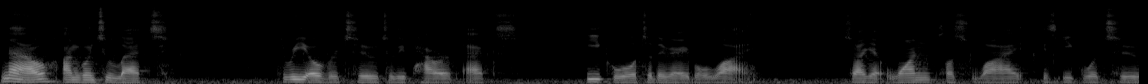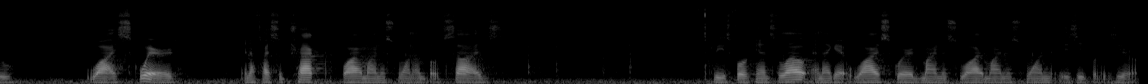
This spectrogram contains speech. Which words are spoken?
Now I'm going to let 3 over 2 to the power of x equal to the variable y. So I get 1 plus y is equal to y squared and if I subtract y minus 1 on both sides, these four cancel out, and I get y squared minus y minus 1 is equal to 0.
